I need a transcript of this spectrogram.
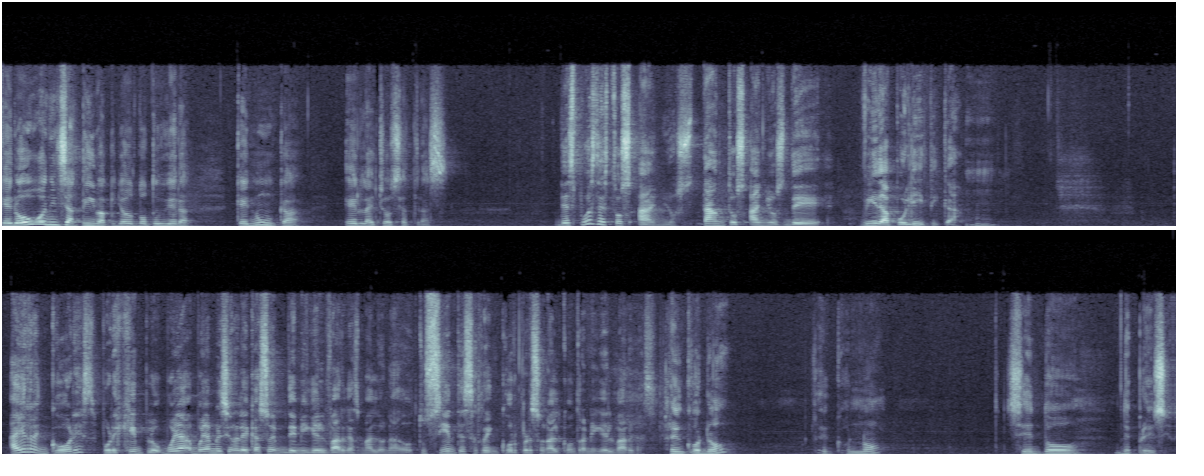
que no hubo iniciativa que yo no tuviera que nunca él la echó hacia atrás. Después de estos años, tantos años de vida política, ¿Hay rencores? Por ejemplo, voy a, mencionar el caso de, Miguel Vargas Maldonado. ¿Tú sientes rencor personal contra Miguel Vargas? Rencor no. Rencor no. Siento desprecio.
